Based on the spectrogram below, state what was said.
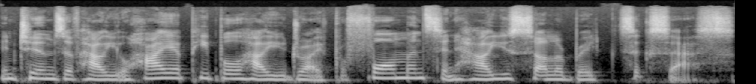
in terms of how you hire people, how you drive performance, and how you celebrate success.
